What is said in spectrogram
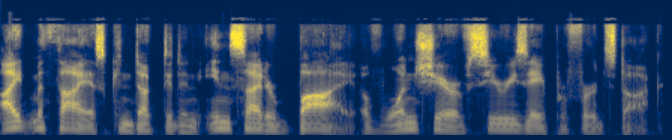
Aydt Matthias conducted an insider buy of one share of Series A preferred stock,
